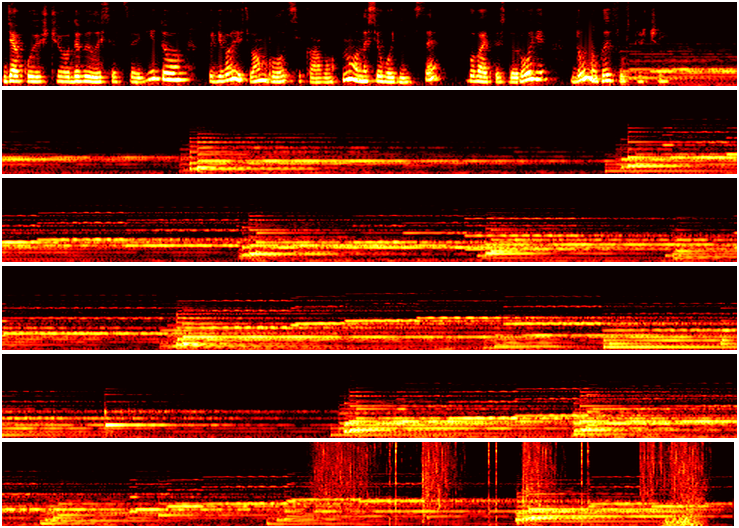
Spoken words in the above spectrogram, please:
Дякую, що дивилися це відео. Сподіваюсь, вам було цікаво. Ну а на сьогодні все. Бувайте здорові, до нових зустрічей!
